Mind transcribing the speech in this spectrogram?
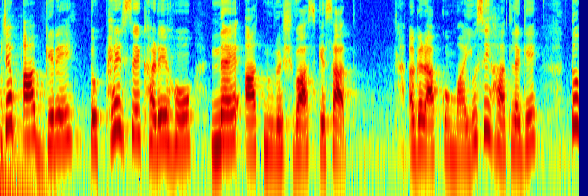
जब आप गिरें तो फिर से खड़े हों नए आत्मविश्वास के साथ। अगर आपको मायूसी हाथ लगे तो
